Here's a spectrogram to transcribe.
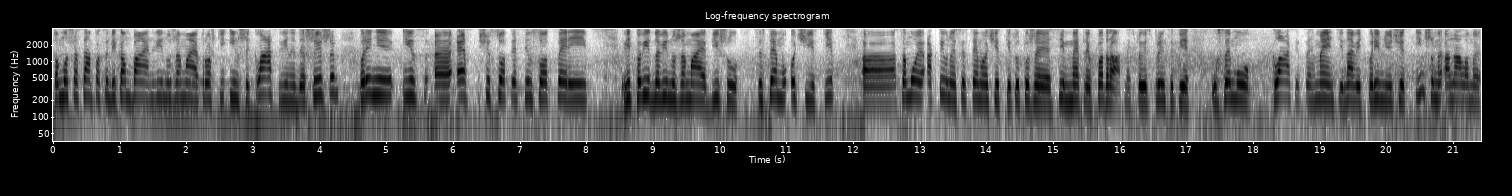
тому що сам по собі комбайн він уже має трошки інший клас, він іде ширшим порівняно із е, S600, S700 серії. Відповідно, він вже має більшу систему очистки. Самої активної системи очистки тут уже 7 метрів квадратних. Тобто, в принципі, у самому класі, сегменті, навіть порівнюючи з іншими аналами,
